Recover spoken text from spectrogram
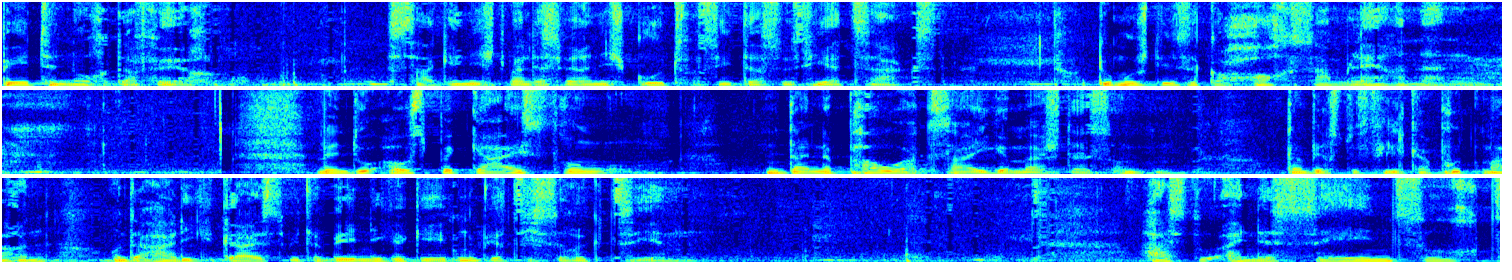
Bete noch dafür. Sage nicht, weil es wäre nicht gut für sie, dass du es jetzt sagst. Du musst diese Gehorsam lernen. Wenn du aus Begeisterung deine Power zeigen möchtest, und dann wirst du viel kaputt machen und der Heilige Geist wird dir weniger geben und wird sich zurückziehen. Hast du eine Sehnsucht,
